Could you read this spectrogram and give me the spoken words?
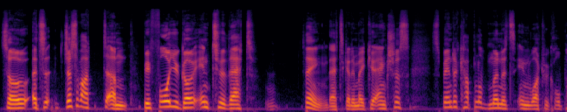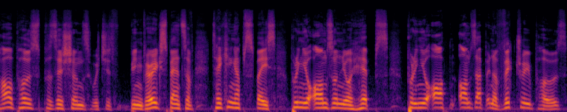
So it's uh, just about um, before you go into that thing that's going to make you anxious, spend a couple of minutes in what we call power pose positions, which is being very expansive, taking up space, putting your arms on your hips, putting your ar- arms up in a victory pose,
